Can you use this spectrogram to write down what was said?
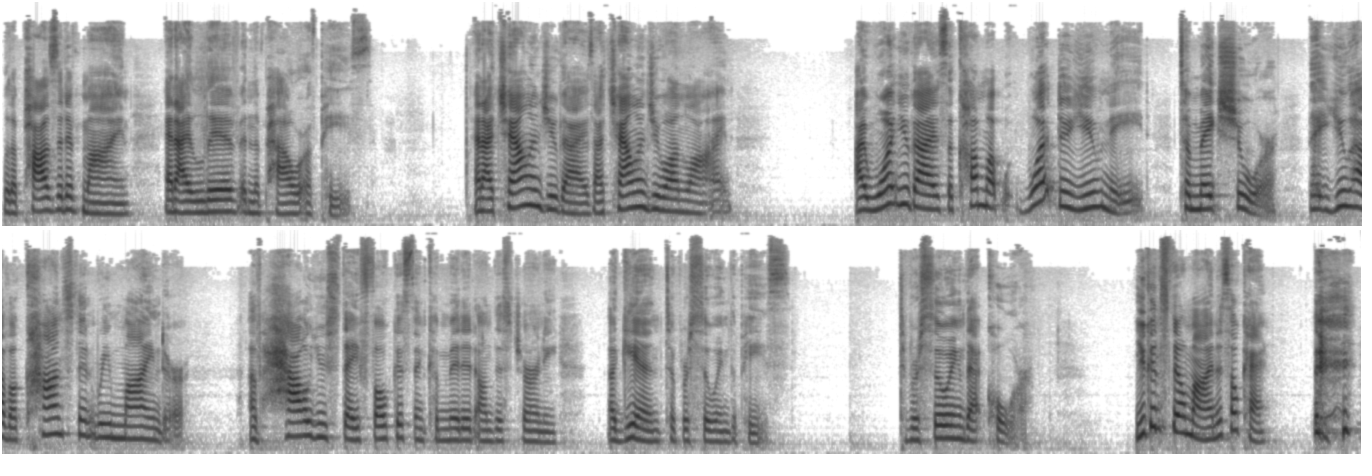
with a positive mind, and I live in the power of peace. And I challenge you guys, I challenge you online. I want you guys to come up with what do you need to make sure that you have a constant reminder of how you stay focused and committed on this journey, again, to pursuing the peace, to pursuing that core. You can still mine, it's okay.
